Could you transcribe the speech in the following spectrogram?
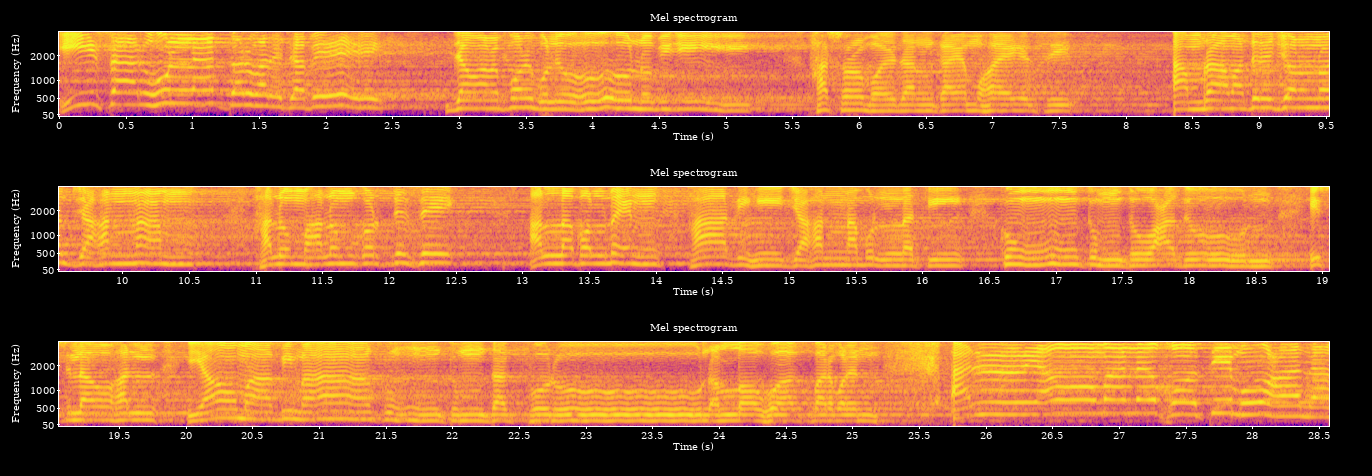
ঈসা রুহুল্লার দরবারে যাবে। যাওয়ার পরে বলে, ও নবীজি, হাসর ময়দান কায়েম হয়ে গেছে। আমরা আমাদের জন্য জাহান্নাম হালুম হালুম করতেছে। আল্লাহ বলবেন হা দিহি জাহান্নাবুল্লাতি হাদিহি জাহান্নামুল্লাতি কুনতুম তুআদুন, ইসলাউহাল ইয়াউমা বিমা কুনতুম তাকফুরুন। আল্লাহু আকবার বলেন, আল ইয়াউমা নাখতিমু আলা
